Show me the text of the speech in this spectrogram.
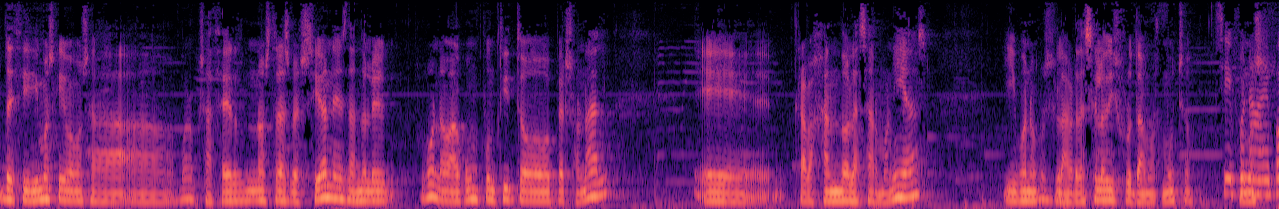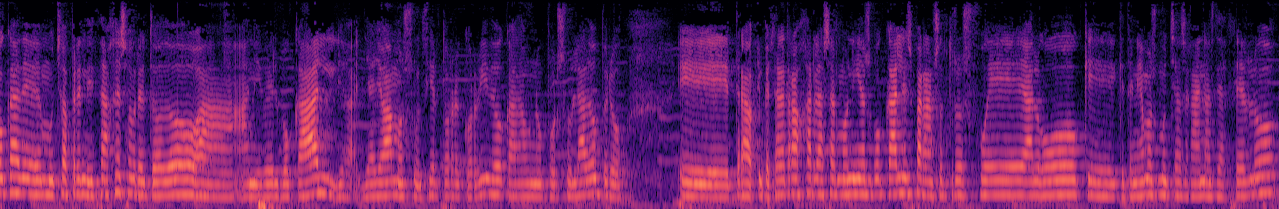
decidimos que íbamos a, a, bueno, pues hacer nuestras versiones, dándole bueno, algún puntito personal, eh, trabajando las armonías. Y bueno, pues la verdad es que lo disfrutamos mucho. Sí, fue una época de mucho aprendizaje, sobre todo a, a nivel vocal. Ya, ya llevamos un cierto recorrido, cada uno por su lado, pero eh, empezar a trabajar las armonías vocales para nosotros fue algo que, que teníamos muchas ganas de hacerlo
